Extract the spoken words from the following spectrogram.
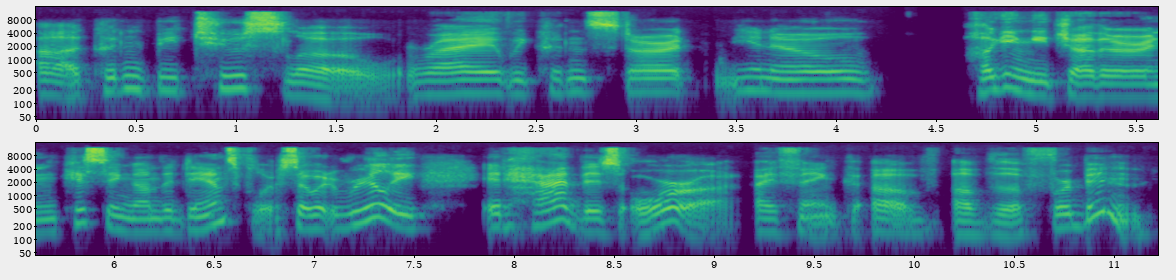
uh, couldn't be too slow right we couldn't start you know hugging each other and kissing on the dance floor so it really it had this aura i think of of the forbidden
